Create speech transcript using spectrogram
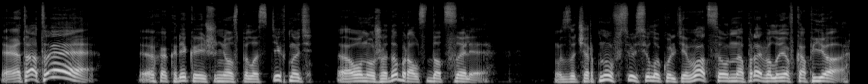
«Это ты!» Эхо крика еще не успело стихнуть, а он уже добрался до цели. Зачерпнув всю силу культивации, он направил ее в копье.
